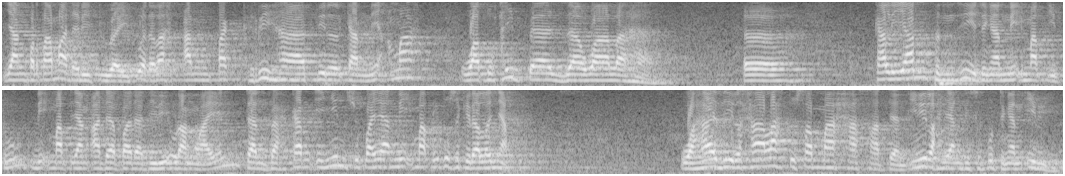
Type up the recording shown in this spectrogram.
Yang pertama dari dua itu adalah antakriha tilkan ni'mah wa tuhibba zawalaha. Uh, kalian benci dengan nikmat itu, nikmat yang ada pada diri orang lain dan bahkan ingin supaya nikmat itu segera lenyap. Wahadil halah tusamma hasadan. Inilah yang disebut dengan iri.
